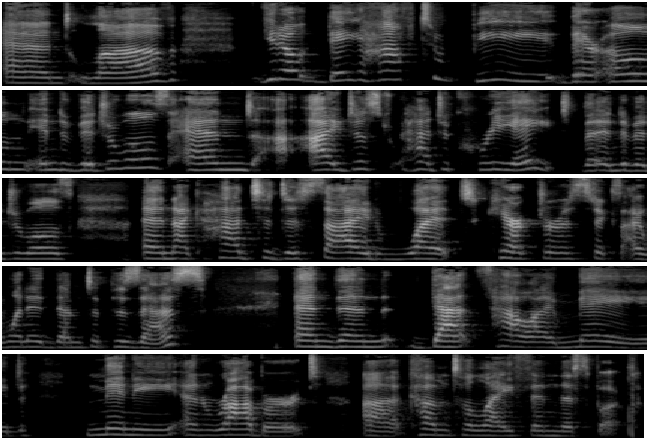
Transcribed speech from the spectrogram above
and love you know they have to be their own individuals and i just had to create the individuals and i had to decide what characteristics i wanted them to possess and then that's how i made minnie and robert uh, come to life in this book.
